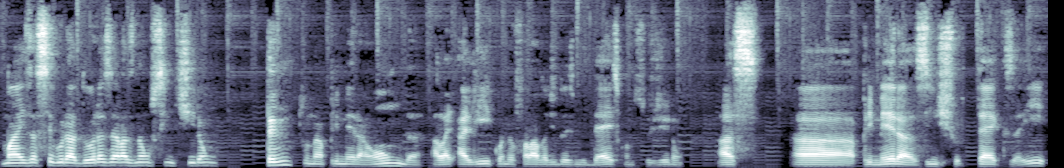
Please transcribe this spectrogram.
mas as seguradoras elas não sentiram tanto na primeira onda, ali quando eu falava de 2010, quando surgiram as a, primeiras insurtechs aí,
